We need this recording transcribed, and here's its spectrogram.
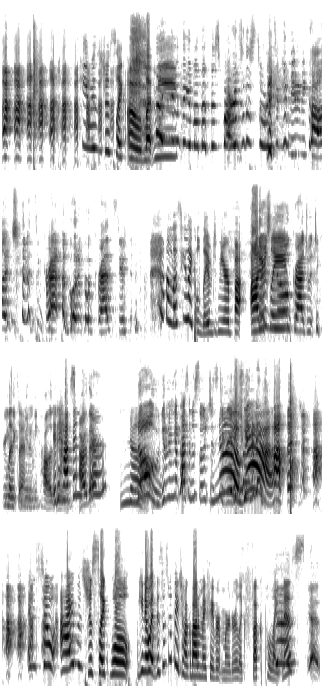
He was just like, oh, let me. I didn't think about that this far into the story. It's a community college, and it's a grad, a quote unquote grad student. Unless he like lived nearby. Honestly, There's no graduate listen, at community colleges. it happened- Are there? no. No, you don't even get past an associate's degree No, yeah. And so I was just like, well, you know what? This is what they talk about in my favorite murder, like fuck politeness. yes, yes.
